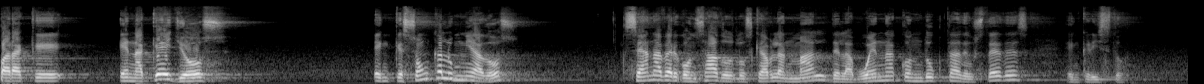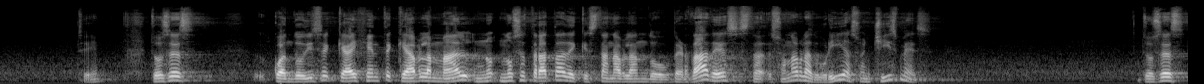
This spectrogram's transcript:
Para que en aquellos en que son calumniados, sean avergonzados los que hablan mal de la buena conducta de ustedes en Cristo. ¿Sí? Entonces, cuando dice que hay gente que habla mal, no, se trata de que están hablando verdades, son habladurías, son chismes. Entonces,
